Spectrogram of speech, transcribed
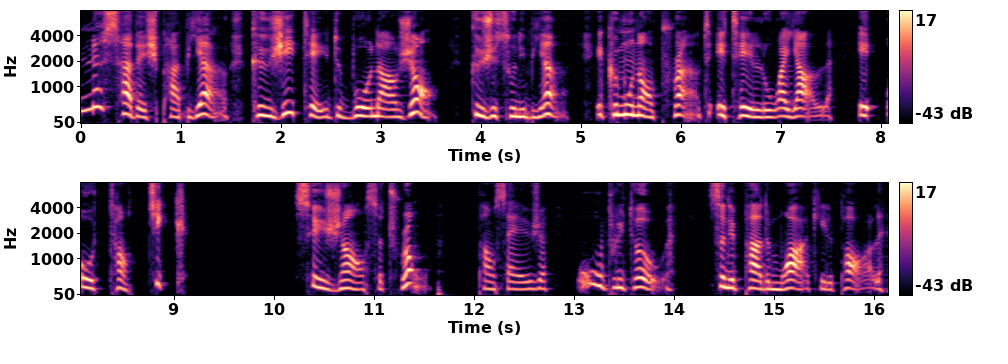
Ne savais-je pas bien que j'étais de bon argent que je sonnais bien et que mon empreinte était loyale et authentique. Ces gens se trompent, pensai-je, ou plutôt, ce n'est pas de moi qu'ils parlent.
